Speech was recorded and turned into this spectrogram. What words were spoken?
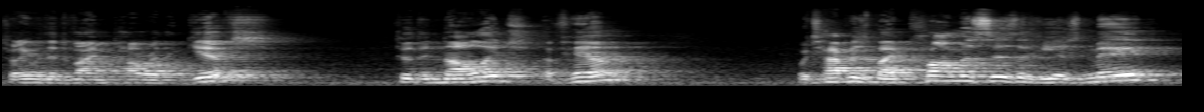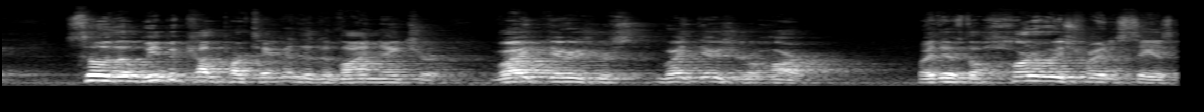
starting with the divine power that gives, through the knowledge of Him, which happens by promises that He has made, so that we become partakers of the divine nature. Right there is your, right there's your heart. Right there's the heart of what He's trying to say is,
